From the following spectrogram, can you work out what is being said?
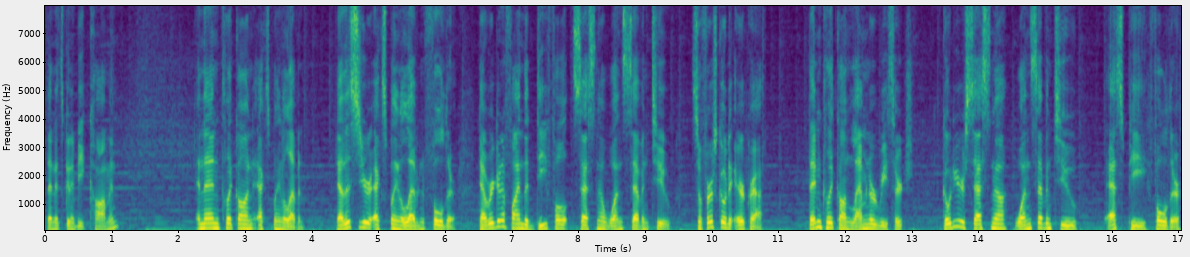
Then it's going to be Common. And then click on X-Plane 11. Now this is your X-Plane 11 folder. Now we're going to find the default Cessna 172. So first go to Aircraft, then click on Laminar Research, go to your Cessna 172 SP folder,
